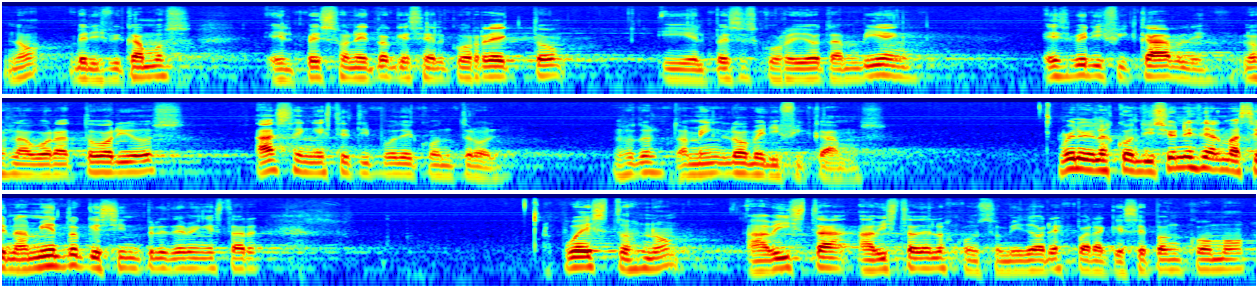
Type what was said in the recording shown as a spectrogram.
¿no? Verificamos el peso neto que sea el correcto, y el peso escurrido también. Es verificable, los laboratorios hacen este tipo de control. Nosotros también lo verificamos. Bueno, y las condiciones de almacenamiento que siempre deben estar puestos ¿no? a, vista, a vista de los consumidores para que sepan cómo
